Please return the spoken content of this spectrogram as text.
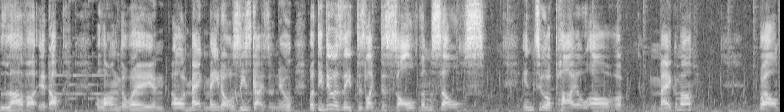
lava it up along the way, and... Oh, and Magmatos, these guys are new. What they do is they just, like, dissolve themselves into a pile of magma. Well,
